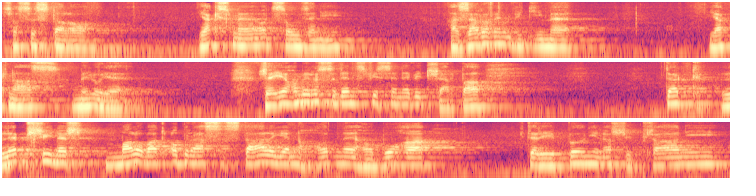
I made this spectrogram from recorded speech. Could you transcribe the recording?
co se stalo, jak jsme odsouzeni a zároveň vidíme, jak nás miluje. Že jeho milosrdenství se nevyčerpá, tak lepší, než malovat obraz stále jen hodného Boha, který plní naše přání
